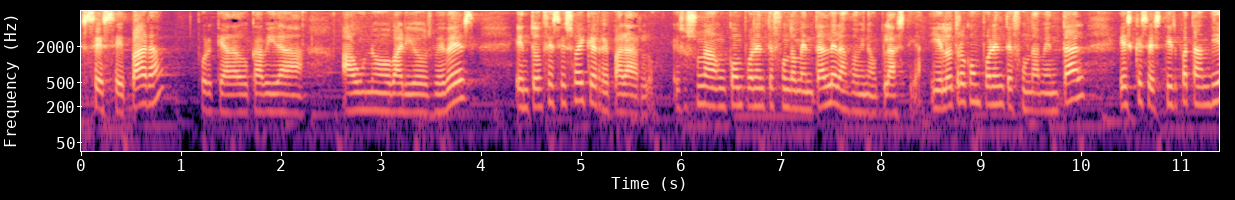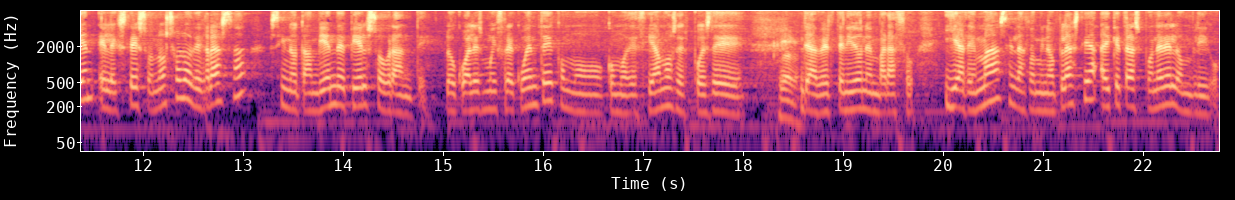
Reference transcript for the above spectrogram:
se separa porque ha dado cabida a uno o varios bebés entonces eso hay que repararlo. Eso es un componente fundamental de la abdominoplastia. Y el otro componente fundamental es que se estirpa también el exceso no solo de grasa, sino también de piel sobrante, lo cual es muy frecuente, como, decíamos, después de, de haber tenido un embarazo. Y además en la abdominoplastia hay que transponer el ombligo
